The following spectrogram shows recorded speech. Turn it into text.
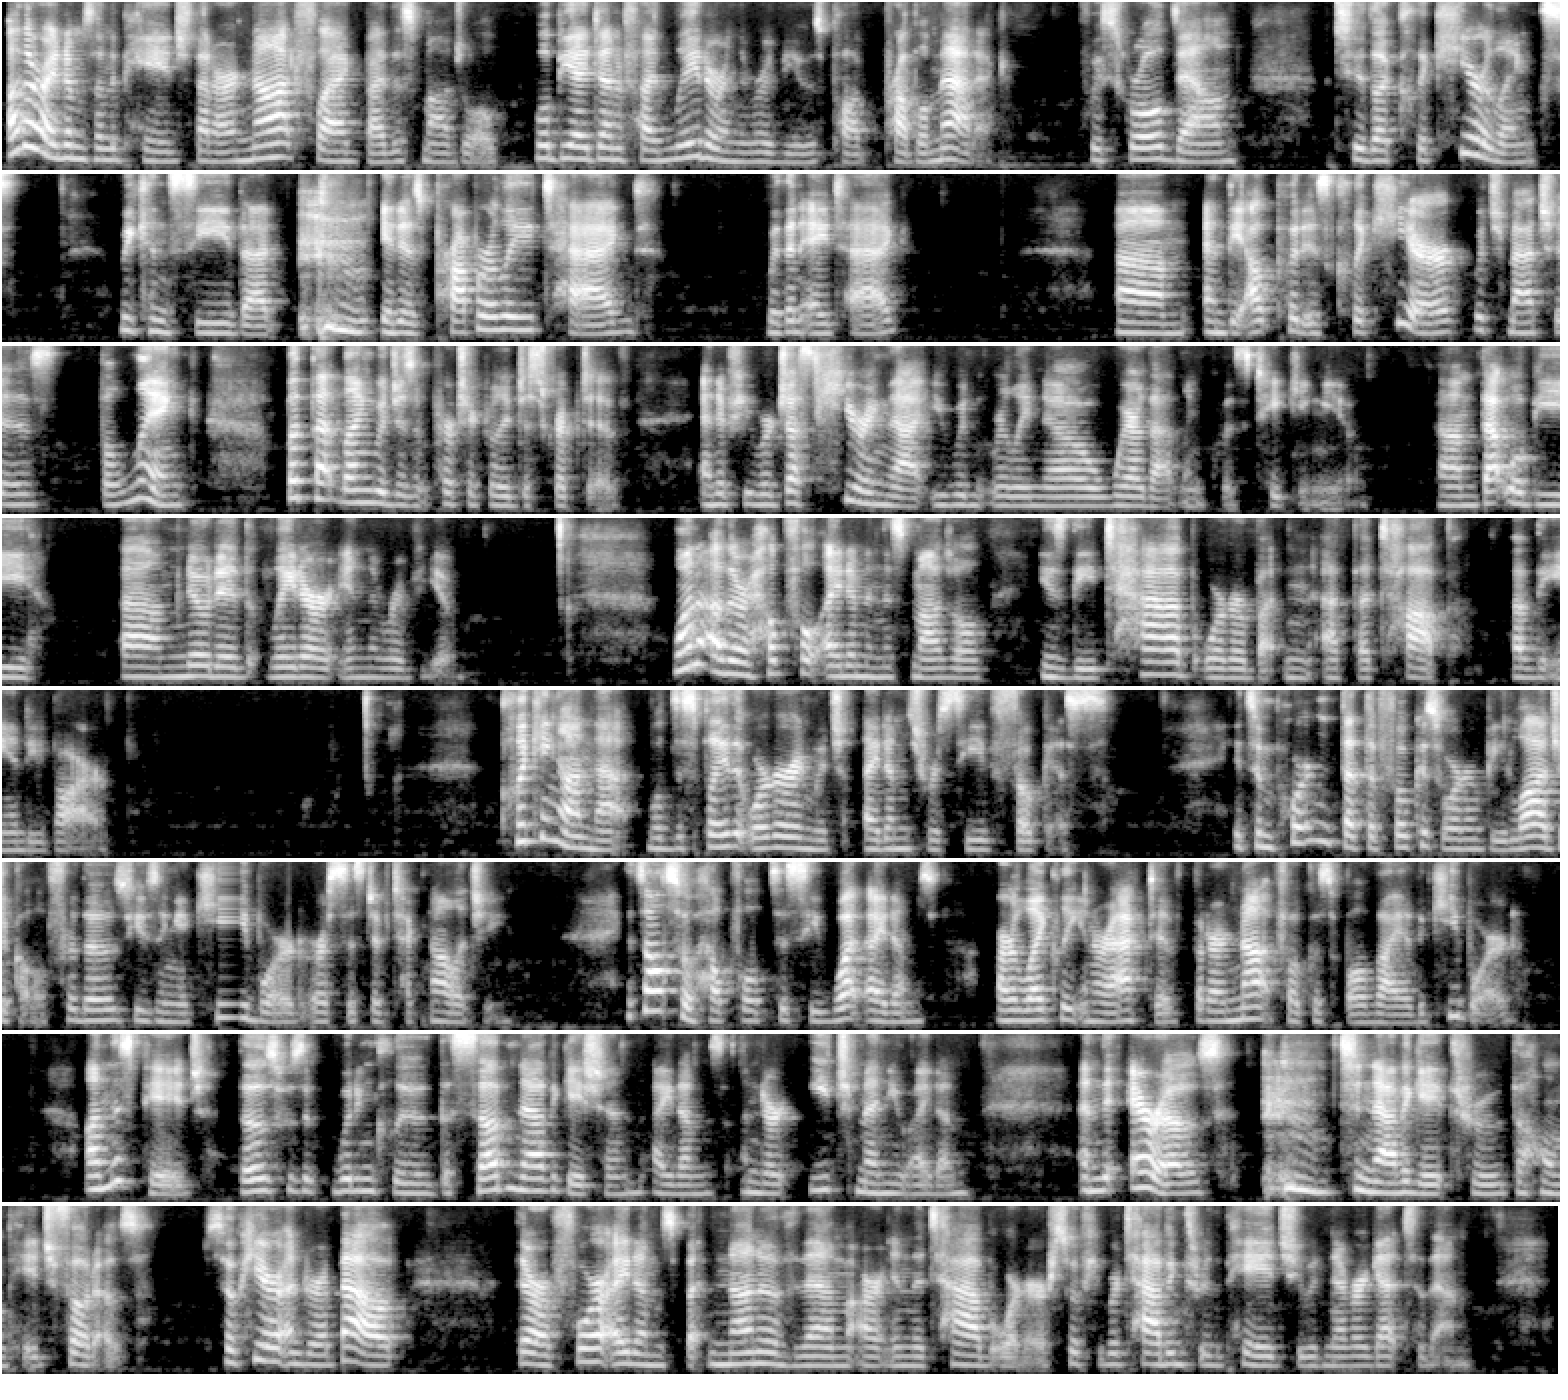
Other items on the page that are not flagged by this module will be identified later in the review as problematic. If we scroll down to the click here links, we can see that it is properly tagged with an A tag. Um, and the output is click here, which matches the link, but that language isn't particularly descriptive. And if you were just hearing that, you wouldn't really know where that link was taking you. Um, that will be um, noted later in the review. One other helpful item in this module is the tab order button at the top of the ANDI bar. Clicking on that will display the order in which items receive focus. It's important that the focus order be logical for those using a keyboard or assistive technology. It's also helpful to see what items are likely interactive but are not focusable via the keyboard. On this page, those would include the sub-navigation items under each menu item and the arrows to navigate through the homepage photos. So here under About, there are four items, but none of them are in the tab order. So if you were tabbing through the page, you would never get to them.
